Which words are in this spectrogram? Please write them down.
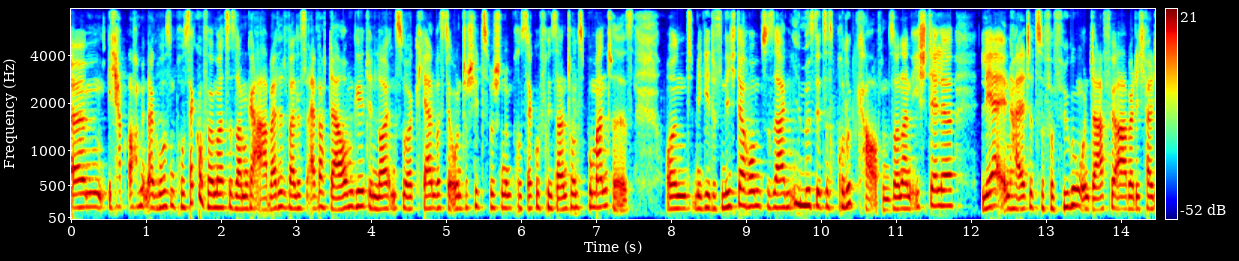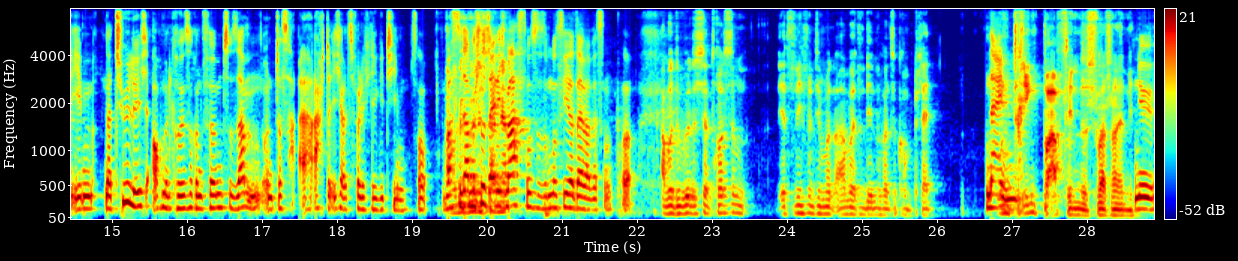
ähm, ich habe auch mit einer großen Prosecco-Firma zusammengearbeitet, weil es einfach darum geht, den Leuten zu erklären, was der Unterschied zwischen einem Prosecco Frisante und Spumante ist. Und mir geht es nicht darum zu sagen, ihr müsst jetzt das Produkt kaufen, sondern ich stelle Lehrinhalte zur Verfügung und dafür arbeite ich halt eben natürlich auch mit größeren Firmen zusammen und das erachte ich als völlig legitim. So. Was Aber du damit schlussendlich ja- machst, muss, muss jeder selber wissen. So. Aber du würdest ja trotzdem jetzt nicht mit jemandem arbeiten, den du halt so komplett Nein, untrinkbar findest, wahrscheinlich. Nö,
